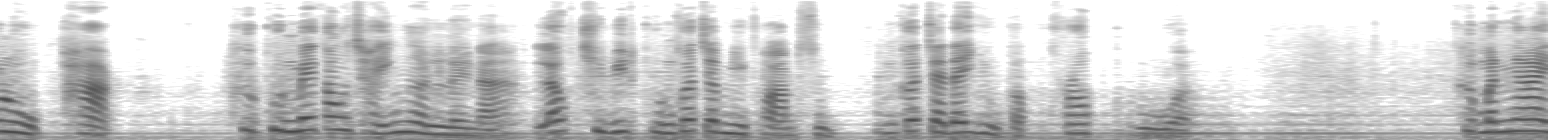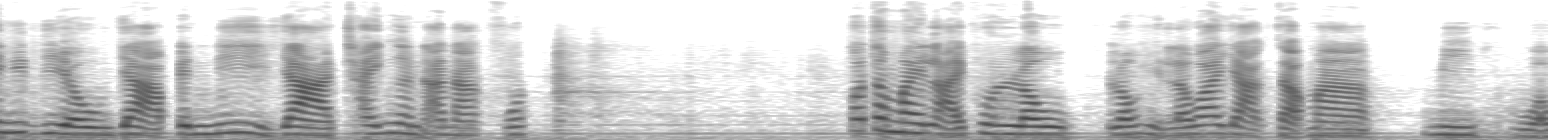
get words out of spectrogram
ปลูกผัก คือคุณไม่ต้องใช้เงินเลยนะ แล้วชีวิตคุณก็จะมีความสุข คุณก็จะได้อยู่กับครอบครัว คือมันง่ายนิดเดียว อย่าเป็นหนี้อย่าใช้เงินอนาคต เพราะทำไมหลายคนเราเราเห็นแล้วว่าอยากจะมามีผัว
